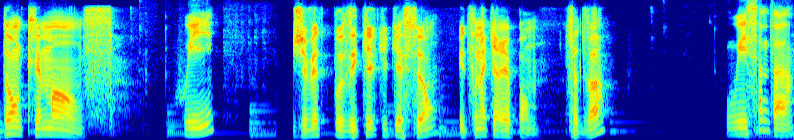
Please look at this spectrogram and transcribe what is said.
Donc Clémence, Oui, je vais te poser quelques questions et tu n'as qu'à répondre. Ça te va? oui, ça me va.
